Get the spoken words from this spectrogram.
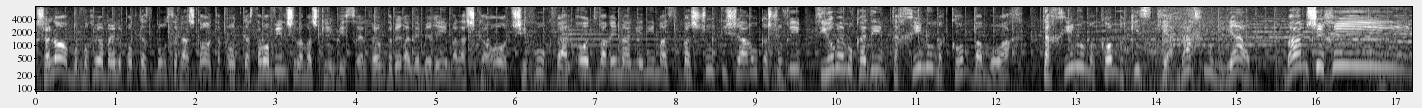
שלום וברוכים הבאים לפודקאסט בורסה והשקעות, הפודקאסט המוביל של המשקיעים בישראל, והיום נדבר על נמרים, על השקעות, שיווק ועל עוד דברים מעניינים, אז פשוט תישארו קשובים, תהיו ממוקדים, תכינו מקום במוח, תכינו מקום בכיס, כי אנחנו מיד ממשיכים!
